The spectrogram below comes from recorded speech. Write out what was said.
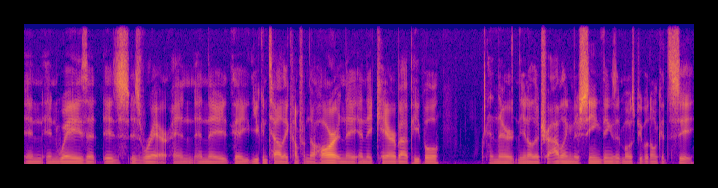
in in ways that is is rare. And and they they you can tell they come from the heart and they and they care about people. And they're you know they're traveling they're seeing things that most people don't get to see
